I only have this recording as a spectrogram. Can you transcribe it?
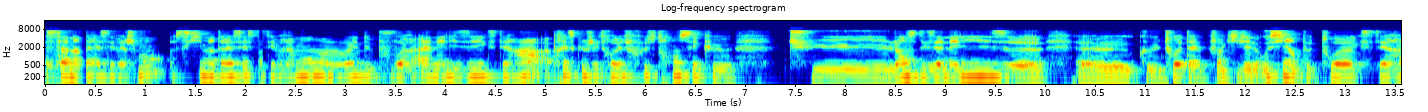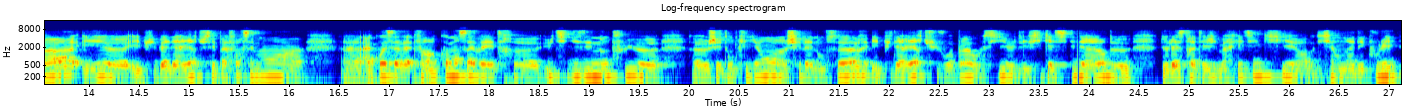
ça m'intéressait vachement. Ce qui m'intéressait, c'était vraiment ouais, de pouvoir analyser, etc. Après, ce que j'ai trouvé frustrant, c'est que tu lances des analyses euh, euh, que toi, enfin, qui viennent aussi un peu de toi, etc. Et, euh, et puis bah, derrière, tu sais pas forcément à quoi ça va, enfin comment ça va être utilisé non plus chez ton client, chez l'annonceur. Et puis derrière, tu vois pas aussi l'efficacité derrière de, de, la stratégie marketing qui, qui en a découlé.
